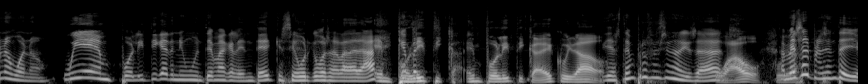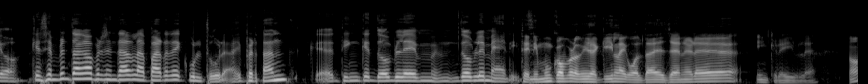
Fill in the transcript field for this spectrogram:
Bueno, bueno, avui en política tenim un tema calentet que segur que vos agradarà. En que política, en política, eh? Cuidado. Ja estem professionalitzats. Uau. A més, el presente jo, que sempre em toca presentar la part de cultura i, per tant, que tinc doble, doble mèrit. Tenim un compromís aquí en la igualtat de gènere increïble. No?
